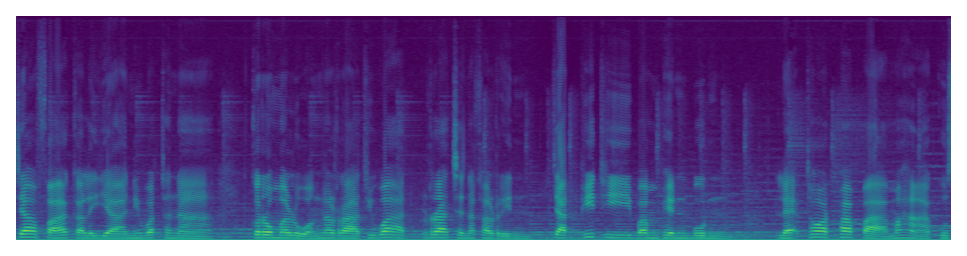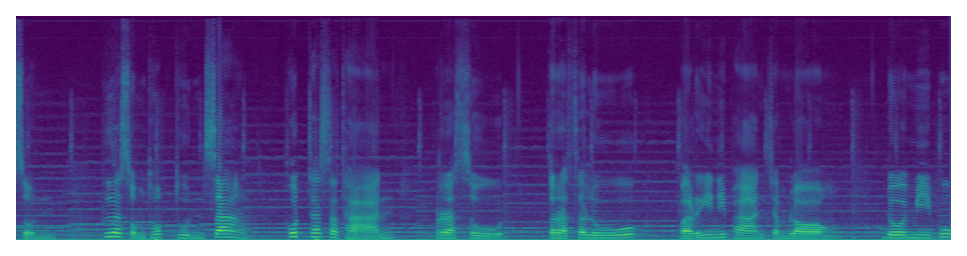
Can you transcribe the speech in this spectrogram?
เจ้าฟ้ากาลยานิวัฒนากรมหลวงนราธิวาสราชนครินทร์จัดพิธีบำเพ็ญบุญ และทอดผ้าป่ามหากุศล เพื่อสมทบทุนสร้างพุทธสถาน ประสูตร ตรัสรู้ ปรินิพานจำลอง โดยมีผู้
